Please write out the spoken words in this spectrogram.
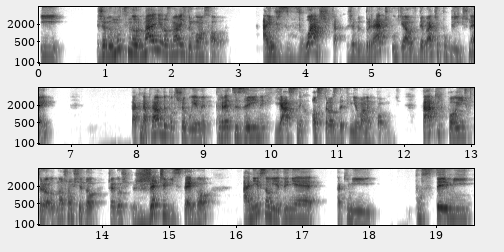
I żeby móc normalnie rozmawiać z drugą osobą, a już zwłaszcza, żeby brać udział w debacie publicznej, tak naprawdę potrzebujemy precyzyjnych, jasnych, ostro zdefiniowanych pojęć. Takich pojęć, które odnoszą się do czegoś rzeczywistego, a nie są jedynie takimi pustymi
